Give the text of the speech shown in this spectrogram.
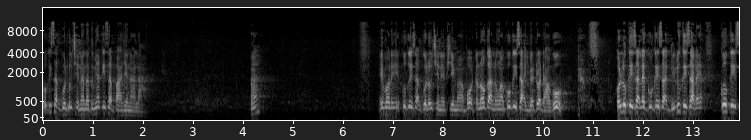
ိုကိစ္စကိုလှုပ်ချင်တာလားသူများကိစ္စပါချင်တာလားဟမ်အေးဘောလေကိုကိစ္စကိုလှုပ်ချင်တဲ့ဖြေမှာဘောတလောကလုံးကကိုကိစ္စကြီးပဲတွက်တာကိုဟို လူကိစ္စလဲကိုကိစ္စဒီလူကိစ္စလဲကိုကိစ္စ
